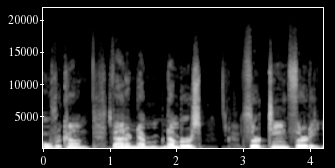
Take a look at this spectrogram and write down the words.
Overcome. It's found in num- Numbers 1330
